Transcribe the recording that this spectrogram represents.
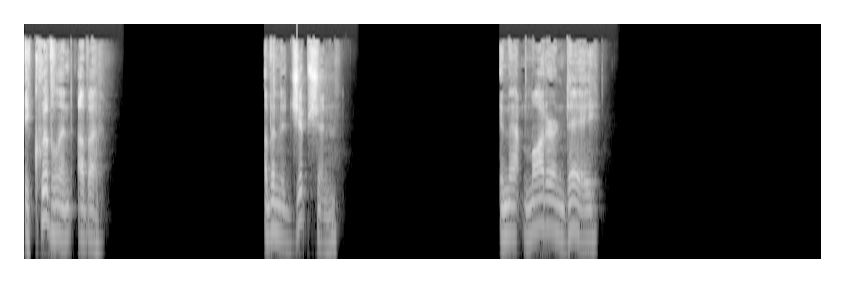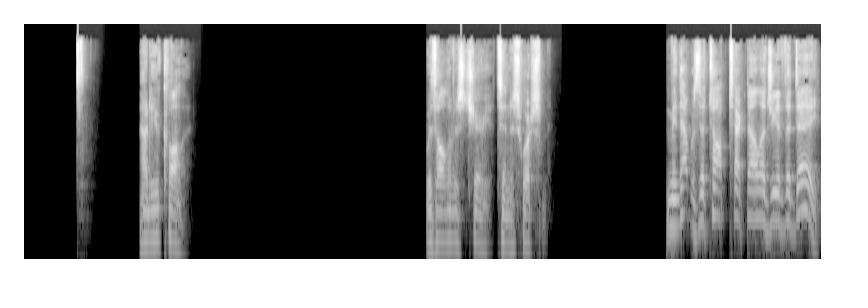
equivalent of a of an Egyptian in that modern day how do you call it? With all of his chariots and his horsemen. I mean, that was the top technology of the day.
